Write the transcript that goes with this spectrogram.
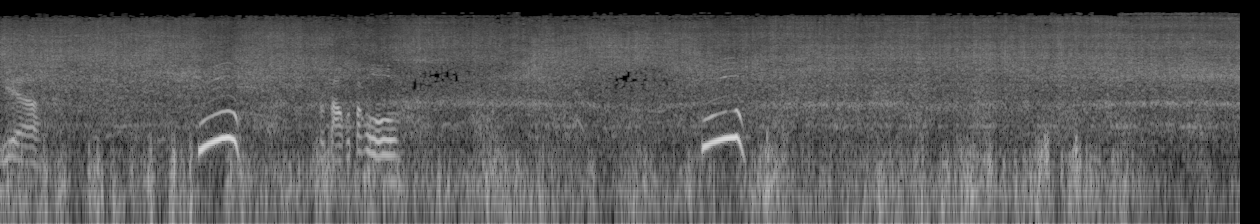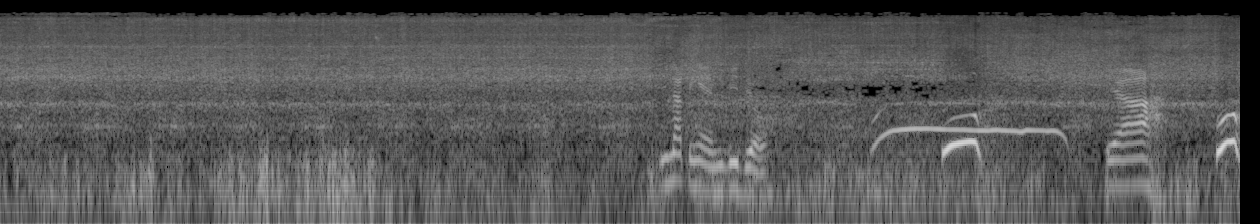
Yeah. Woo! Natakot ako. Woo! Hindi natingin video. Woo! Yeah. Woo!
